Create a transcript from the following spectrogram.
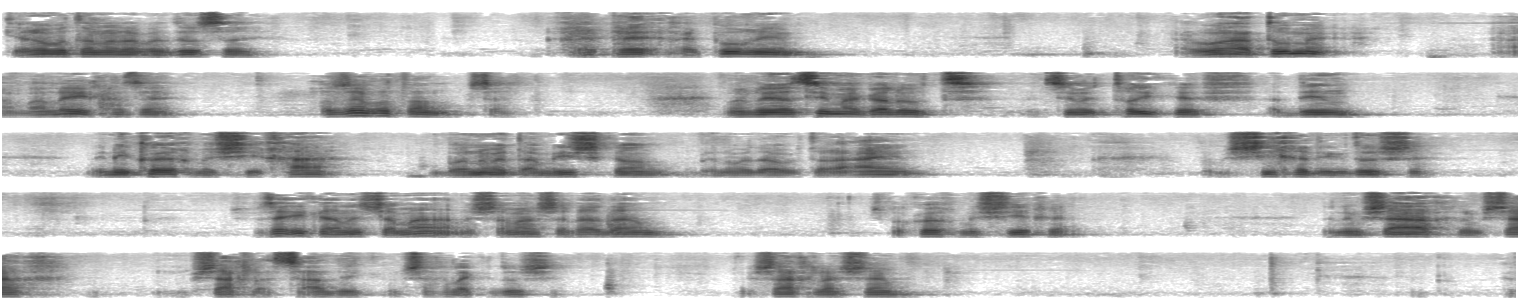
קירב אותנו לעבודוסי, אחרי פורים, הרוח הטומה, המלאך הזה, עוזב אותנו קצת. אנחנו יוצאים מהגלות, יוצאים מתוקף הדין. בני כוח משיכה, בונים את המשכון, בונים את האוקטר העין, משיכה דקדושה. זה עיקר נשמה, נשמה של האדם. יש לו כוח משיכה. זה נמשך, נמשך, נמשך לצדיק, נמשך לקדושה, נמשך להשם.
